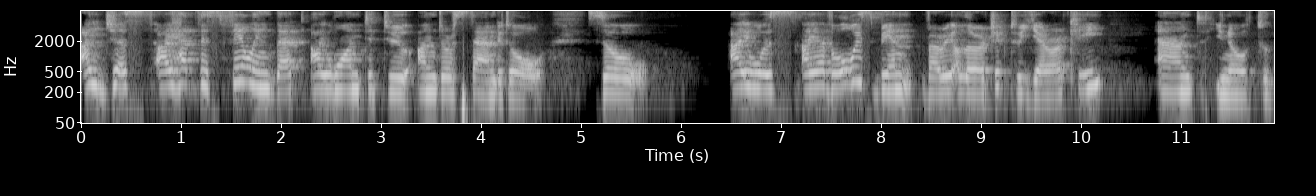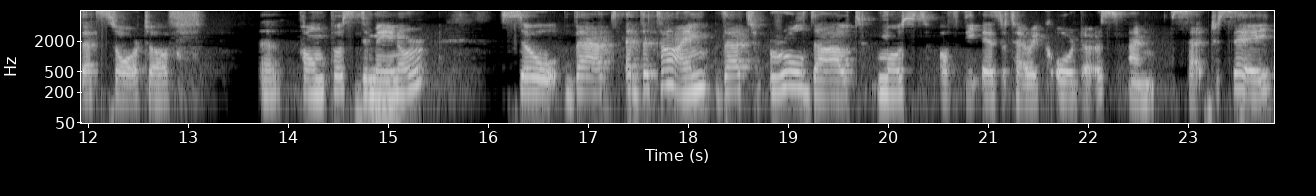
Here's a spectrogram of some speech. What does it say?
I just, I had this feeling that I wanted to understand it all. So I was I have always been very allergic to hierarchy and you know to that sort of uh, pompous demeanor. So that at the time that ruled out most of the esoteric orders. I'm sad to say,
